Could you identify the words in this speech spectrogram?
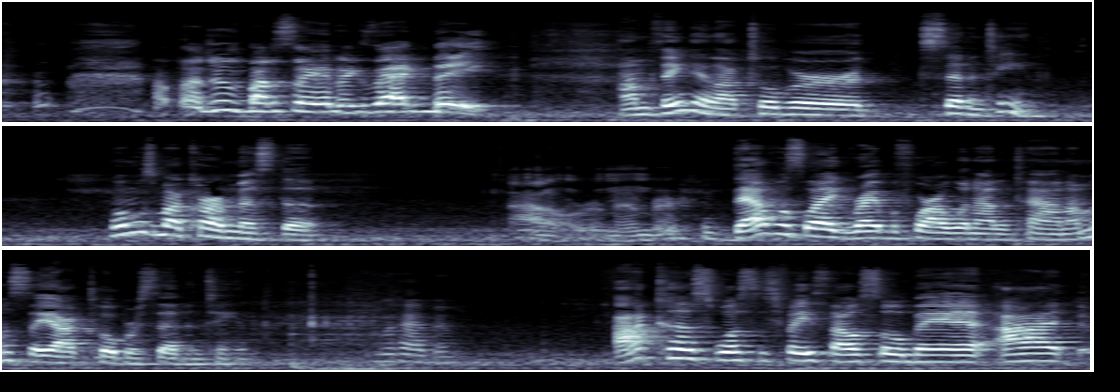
I thought you was about to say an exact date. I'm thinking October 17th. When was my car messed up? I don't remember. That was like right before I went out of town. I'm gonna say October 17th. What happened? I cussed what's his face out so bad. I,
